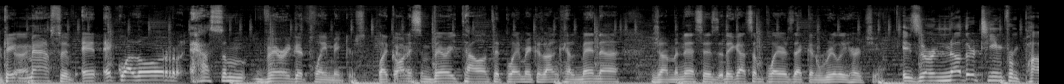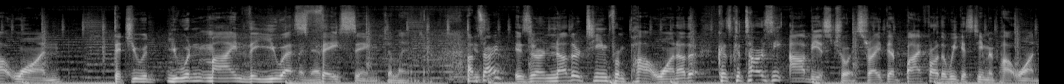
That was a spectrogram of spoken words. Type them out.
Okay, Okay. massive. And Ecuador has some very good playmakers. Like, honestly, some very talented playmakers. Angel Mena, Jean Meneses. They got some players that can really hurt you. Is there another team from pot one that you would you wouldn't mind the U.S. Facing? I'm Is- sorry? Is there another team from pot one? Other because Qatar's the obvious choice, right? They're by far the weakest team in pot one.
